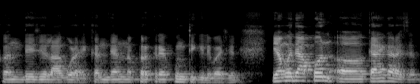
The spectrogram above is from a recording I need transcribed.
कंदे जे लागवड आहे कंद्यांना प्रक्रिया कोणती केली पाहिजे? यामध्ये आपण काय करायचं?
